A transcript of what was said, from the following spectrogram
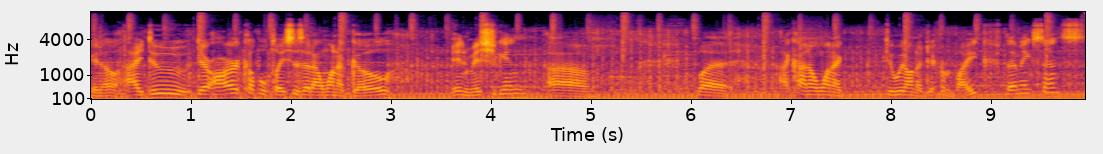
You know, I do. There are a couple places that I want to go in Michigan, um, but I kind of want to do it on a different bike. If that makes sense.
